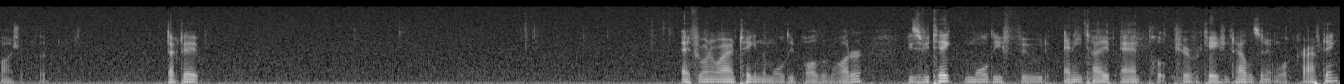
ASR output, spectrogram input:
Bonjour. Duct tape. If you're wondering why I'm taking the moldy ball of water, because if you take moldy food, any type, and put purification tablets in it while crafting,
